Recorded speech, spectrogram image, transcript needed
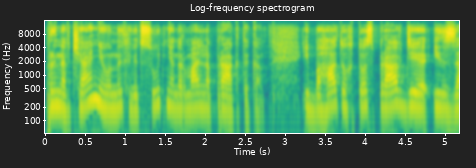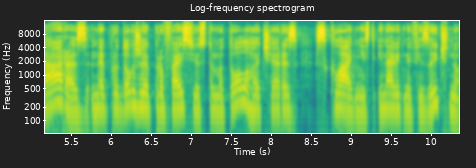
при навчанні у них відсутня нормальна практика. І багато хто справді і зараз не продовжує професію стоматолога через складність, і навіть не фізичну,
